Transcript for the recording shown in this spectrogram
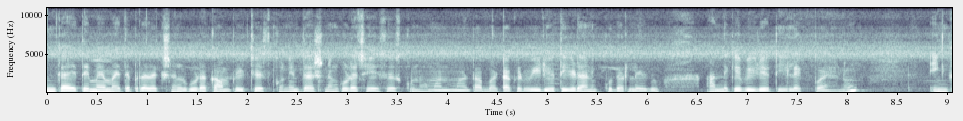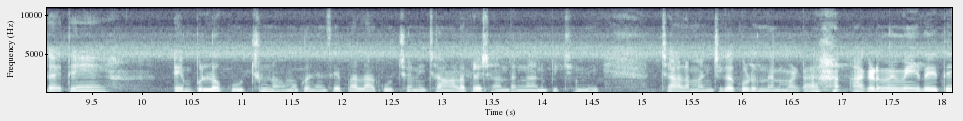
ఇంకైతే అయితే మేమైతే ప్రదక్షిణలు కూడా కంప్లీట్ చేసుకొని దర్శనం కూడా చేసేసుకున్నాం అనమాట బట్ అక్కడ వీడియో తీయడానికి కుదరలేదు. అందుకే వీడియో తీయలేకపోయాను. ఇంకైతే టెంపుల్లో కూర్చున్నాము. కొంచెంసేపు అలా కూర్చొని చాలా ప్రశాంతంగా అనిపించింది. చాలా మంచిగా కూడా ఉందన్నమాట. అక్కడ మేము ఏదైతే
